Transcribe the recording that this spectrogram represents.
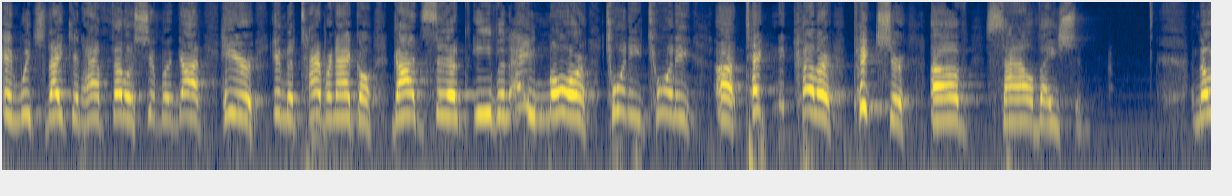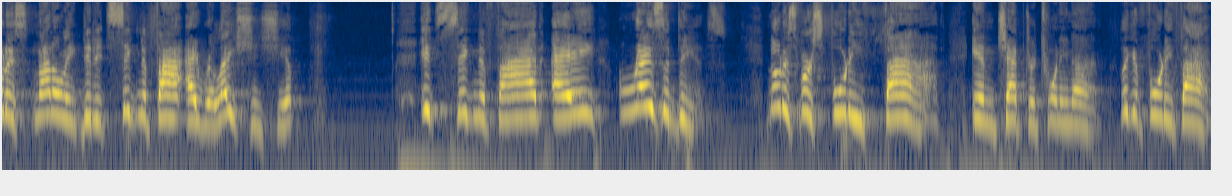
in which they can have fellowship with God. Here in the tabernacle, God said even a more 2020 uh, technicolor picture of salvation. Notice not only did it signify a relationship, it signified a residence. Notice verse 45 in chapter 29. Look at 45.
